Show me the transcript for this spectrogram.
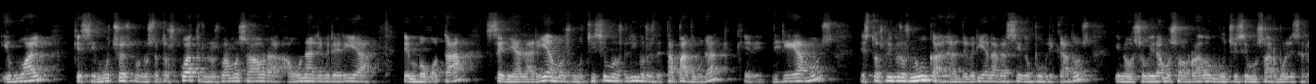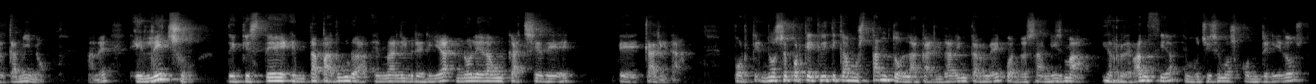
Igual que si muchos, nosotros cuatro, nos vamos ahora a una librería en Bogotá, señalaríamos muchísimos libros de tapa dura que diríamos, estos libros nunca deberían haber sido publicados y nos hubiéramos ahorrado muchísimos árboles en el camino. El hecho de que esté en tapa dura en una librería no le da un caché de eh, calidad. Porque, no sé por qué criticamos tanto la calidad de Internet cuando esa misma irrelevancia en muchísimos contenidos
